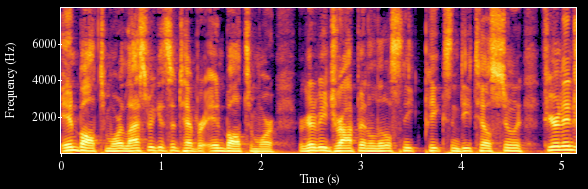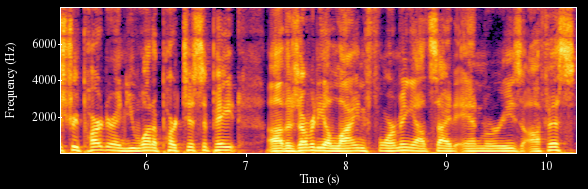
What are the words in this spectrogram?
In Baltimore, last week in September in Baltimore, we're going to be dropping a little sneak peeks and details soon. If you're an industry partner and you want to participate, uh, there's already a line forming outside Anne Marie's office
